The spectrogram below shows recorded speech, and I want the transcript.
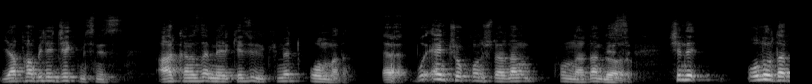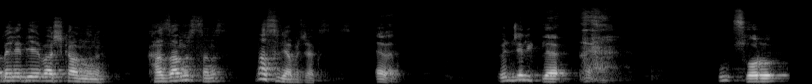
yapabilecek misiniz? Arkanızda merkezi hükümet olmadan. Evet. Bu en çok konuşulardan konulardan birisi. Doğru. Şimdi olur da belediye başkanlığını kazanırsanız nasıl yapacaksınız? Evet. Öncelikle bu soru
